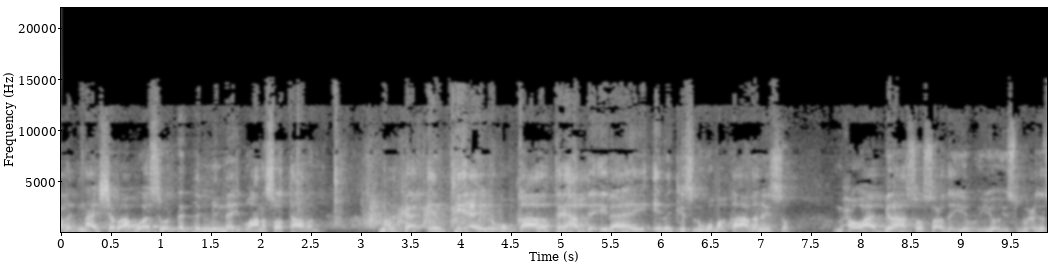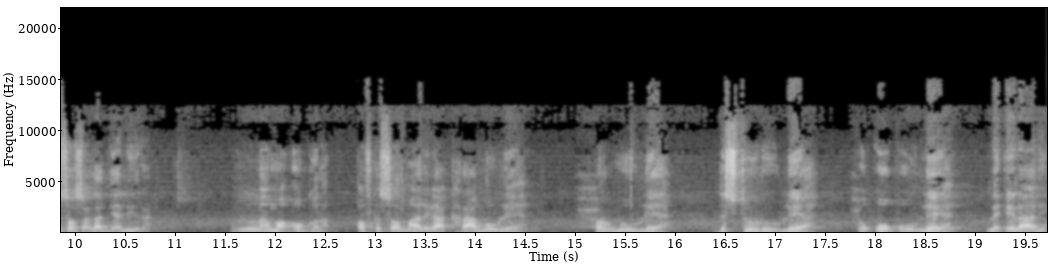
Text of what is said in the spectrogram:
adagnahay shabaab. Waa soo dhadhaminay waana soo taaban marka intii ay nagu qaadatay hadda ilaahay idankiis naguma qaadanayso muxuu ahay bilaha soo socda iyo iyo isbuucyada soo socda haddii ala yidhaha lama ogola qofka soomaaligaa karaamou leeyahay xurmou leeyahay dastuurou leeyahay xuquuqou leeyahay la ilaali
